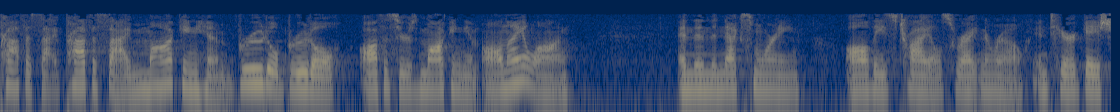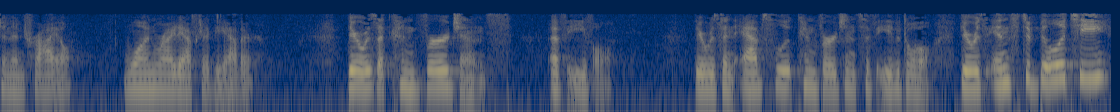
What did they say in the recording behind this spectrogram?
prophesy, prophesy, mocking him, brutal, brutal officers mocking him all night long. And then the next morning, all these trials right in a row interrogation and trial, one right after the other there was a convergence of evil. There was an absolute convergence of evil. There was instability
